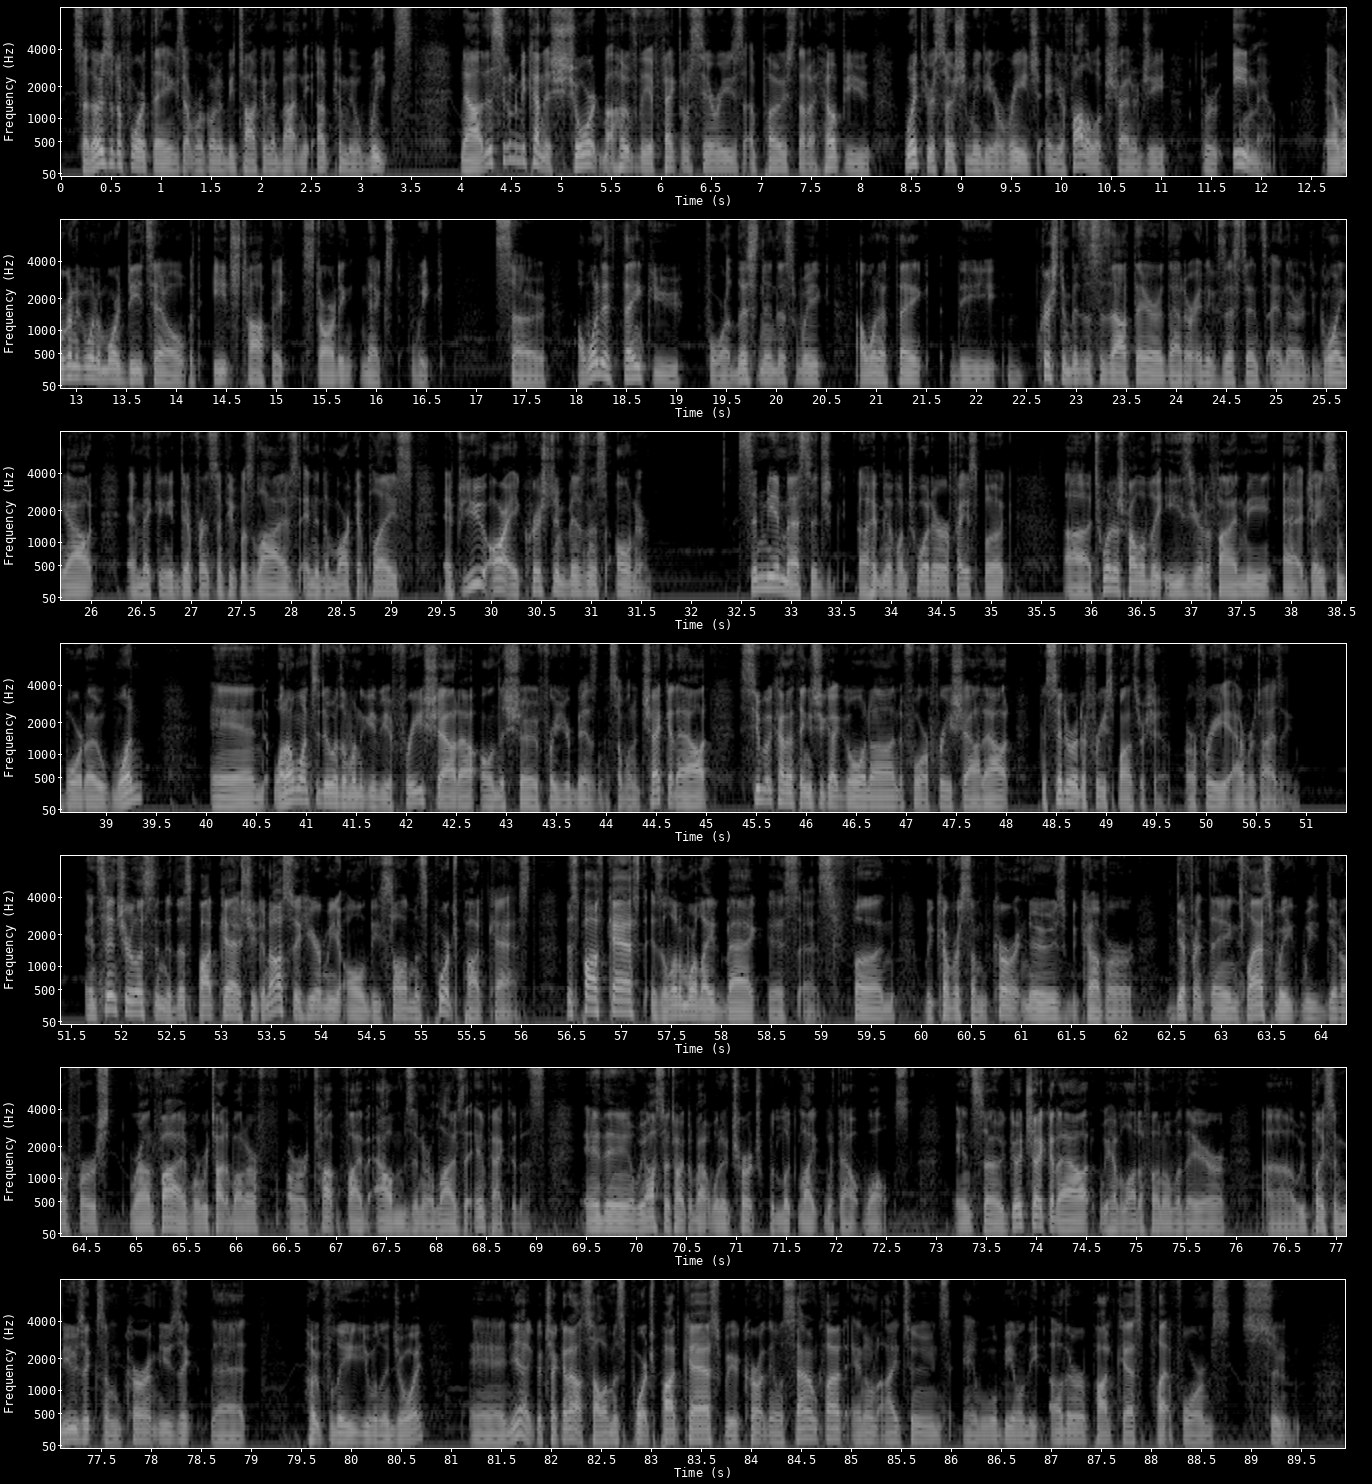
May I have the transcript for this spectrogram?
So those are the four things that we're going to be talking about in the upcoming weeks. Now, this is going to be kind of short, but hopefully effective series of posts that'll help you with your social media reach and your follow-up strategy through email. And we're going to go into more detail with each topic starting next week. So I want to thank you for listening this week. I want to thank the Christian businesses out there that are in existence and they're going out and making a difference in people's lives and in the marketplace. If you are a Christian business owner, send me a message. Uh, hit me up on Twitter or Facebook. Uh, Twitter is probably easier to find me at Jason Bordeaux one. And what I want to do is I want to give you a free shout out on the show for your business. I want to check it out, see what kind of things you got going on for a free shout out. Consider it a free sponsorship or free advertising. And since you're listening to this podcast, you can also hear me on the Solomon's Porch podcast. This podcast is a little more laid back, it's, it's fun. We cover some current news, we cover different things. Last week we did our first round five where we talked about our our top five albums in our lives that impacted us, and then we also talked about what a church would look like without walls. And so go check it out. We have a lot of fun over there. Uh, we play some music, some current music that hopefully you will enjoy. And yeah, go check it out. Solomon's Porch Podcast. We are currently on SoundCloud and on iTunes, and we will be on the other podcast platforms soon.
